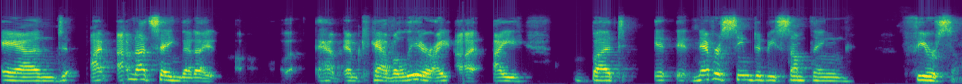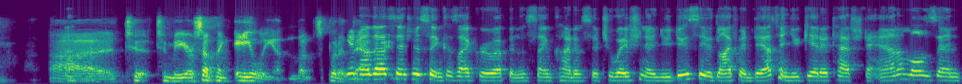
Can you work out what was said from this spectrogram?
And I, I'm not saying that I have am cavalier. I I, I but it, it never seemed to be something fearsome uh, uh-huh. to, to me or something alien let's put it that way. you that know that's way. interesting because i grew up in the same kind of situation and you do see life and death and you get attached to animals and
